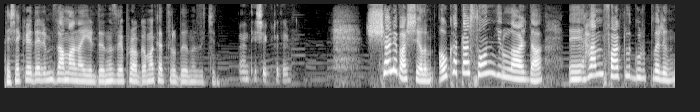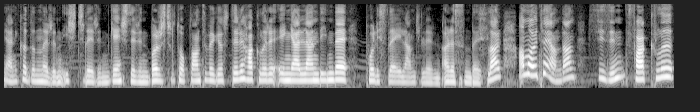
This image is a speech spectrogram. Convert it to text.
Teşekkür ederim zaman ayırdığınız ve programa katıldığınız için. Ben teşekkür ederim. Şöyle başlayalım. Avukatlar son yıllarda e, hem farklı grupların yani kadınların, işçilerin, gençlerin barışçıl toplantı ve gösteri hakları engellendiğinde polisle eylemcilerin arasındaydılar. Ama öte yandan sizin farklı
